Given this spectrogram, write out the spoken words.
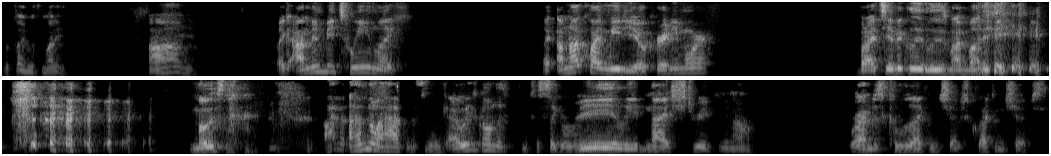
We're playing with money. Um, like I'm in between. Like, like I'm not quite mediocre anymore, but I typically lose my money. Most, I, I don't know what happens to me. Like, I always go on this just like really nice streak, you know, where I'm just collecting chips, collecting chips,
